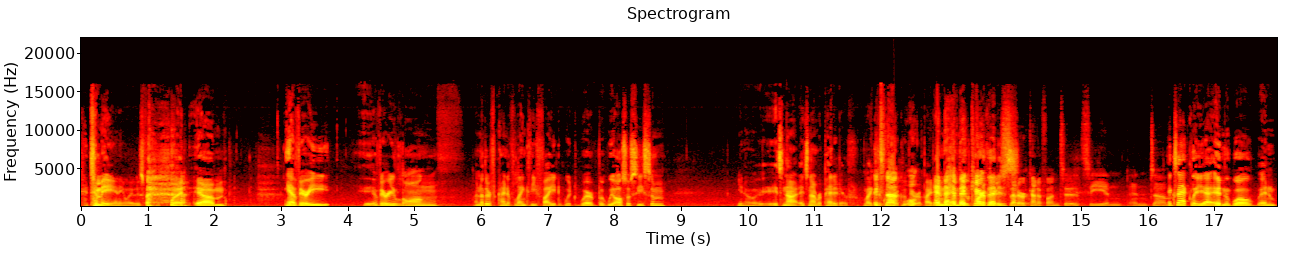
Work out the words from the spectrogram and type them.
to me anyway. It was funny, but um, yeah, very very long, another kind of lengthy fight. Would where, but we also see some. You know, it's not it's not repetitive like It's the not well, fight, and, and, that, and that part of that is that are kind of fun to see and and um, Exactly, yeah, and well, and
